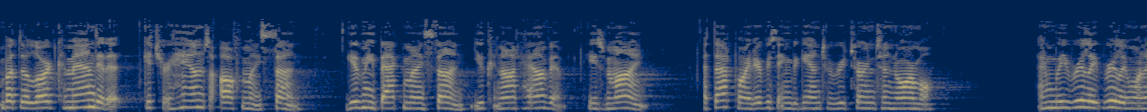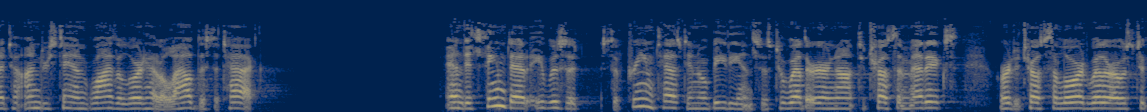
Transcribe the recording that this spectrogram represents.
but the Lord commanded it, get your hands off my son. Give me back my son. You cannot have him. He's mine. At that point, everything began to return to normal. And we really, really wanted to understand why the Lord had allowed this attack. And it seemed that it was a supreme test in obedience as to whether or not to trust the medics or to trust the Lord, whether I was to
